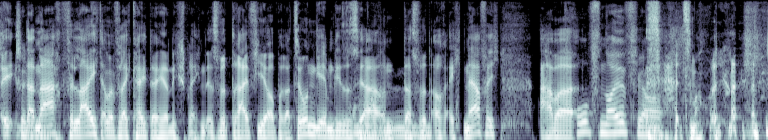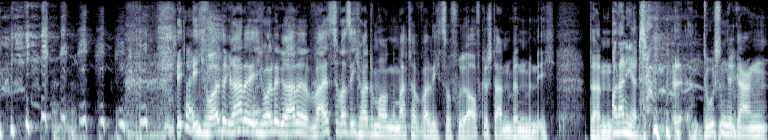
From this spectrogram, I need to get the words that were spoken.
Äh, Danach vielleicht, aber vielleicht kann ich daher nicht sprechen. Es wird drei, vier Operationen geben dieses Jahr und das wird auch echt nervig. Aber Hof Neuf, ja. halt's Maul. Ich, ich wollte gerade, ich wollte gerade, weißt du, was ich heute Morgen gemacht habe, weil ich so früh aufgestanden bin, bin ich dann Onaniert. äh, duschen gegangen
